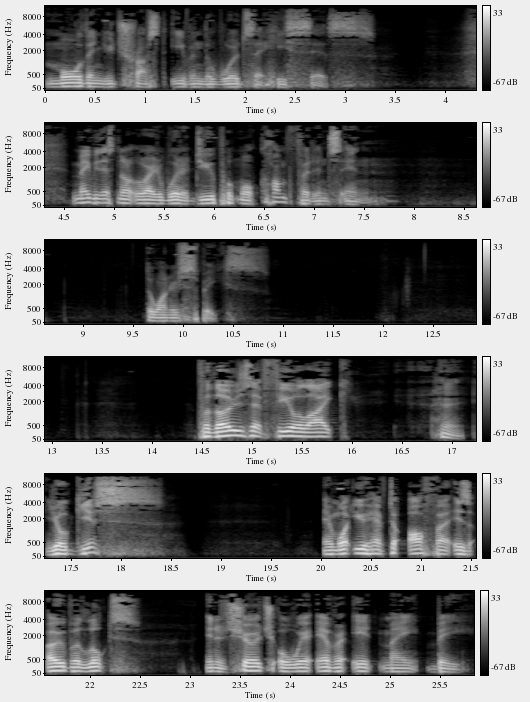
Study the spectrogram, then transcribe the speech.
more than you trust even the words that he says? Maybe that's not the right word. Do you put more confidence in the one who speaks? For those that feel like your gifts and what you have to offer is overlooked in a church or wherever it may be.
